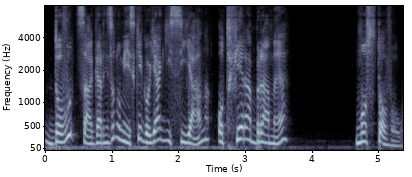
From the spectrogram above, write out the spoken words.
dowódca garnizonu miejskiego Jagi Sian otwiera bramę mostową.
